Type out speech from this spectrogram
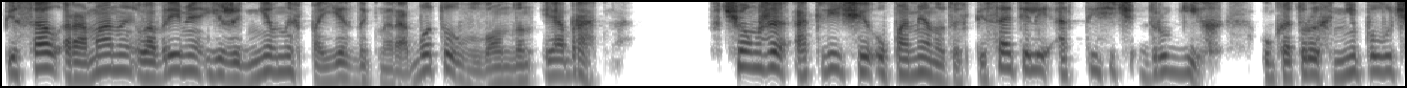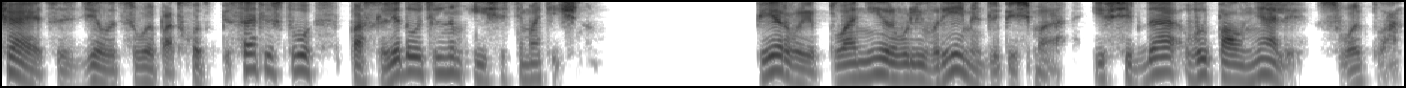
писал романы во время ежедневных поездок на работу в Лондон и обратно. В чем же отличие упомянутых писателей от тысяч других, у которых не получается сделать свой подход к писательству последовательным и систематичным? Первые планировали время для письма и всегда выполняли свой план.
